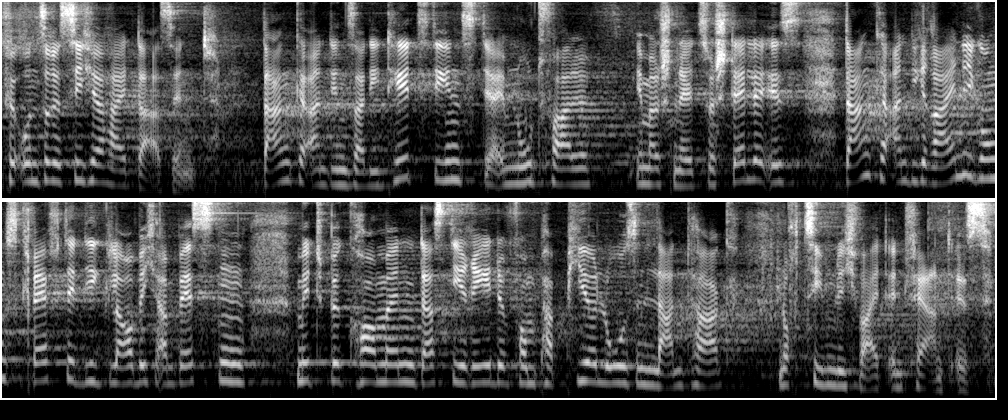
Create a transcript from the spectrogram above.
für unsere Sicherheit da sind. Danke an den Sanitätsdienst, der im Notfall immer schnell zur Stelle ist. Danke an die Reinigungskräfte, die, glaube ich, am besten mitbekommen, dass die Rede vom papierlosen Landtag noch ziemlich weit entfernt ist.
